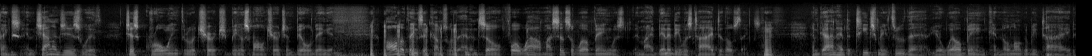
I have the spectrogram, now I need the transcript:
thanks. And challenges with just growing through a church, being a small church and building and all the things that comes with that. And so for a while, my sense of well-being was and my identity was tied to those things. Hmm. And God had to teach me through that your well-being can no longer be tied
